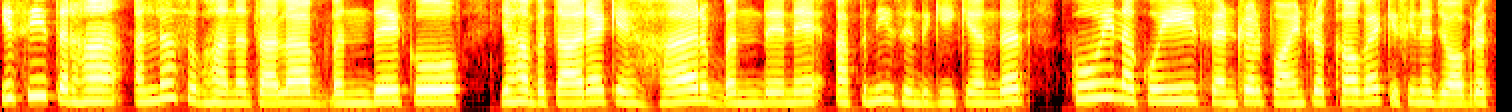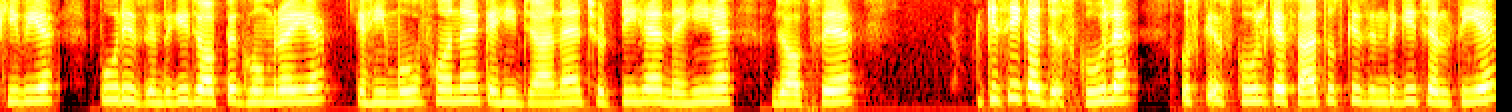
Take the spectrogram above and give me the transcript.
اسی طرح اللہ سبحانہ تعالیٰ بندے کو یہاں بتا رہا ہے کہ ہر بندے نے اپنی زندگی کے اندر کوئی نہ کوئی سینٹرل پوائنٹ رکھا ہوا ہے، کسی نے جاب رکھی ہوئی ہے، پوری زندگی جاب پہ گھوم رہی ہے۔ کہیں موو ہونا ہے، کہیں جانا ہے، چھٹی ہے، نہیں ہے جاب سے ہے۔ کسی کا جو اسکول ہے، اس کے اسکول کے ساتھ اس کی زندگی چلتی ہے۔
